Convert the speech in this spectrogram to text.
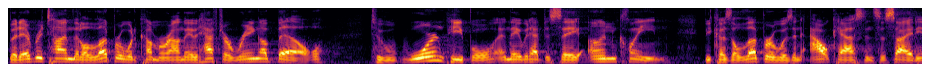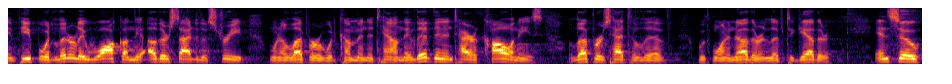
But every time that a leper would come around, they would have to ring a bell to warn people, and they would have to say, unclean because a leper was an outcast in society, and people would literally walk on the other side of the street when a leper would come into town. They lived in entire colonies. Lepers had to live with one another and live together. And so,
